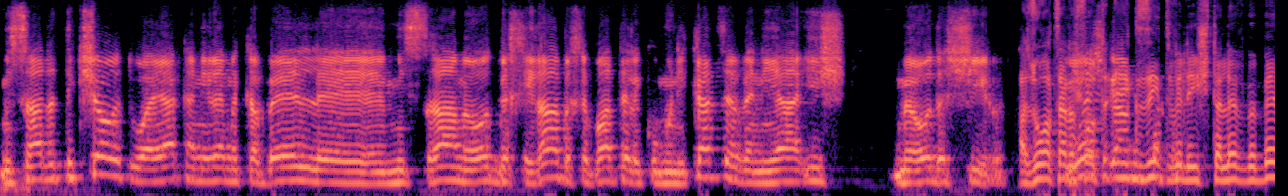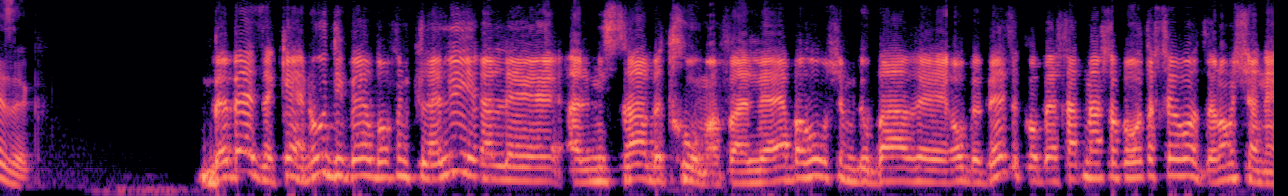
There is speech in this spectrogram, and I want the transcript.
במשרד התקשורת הוא היה כנראה מקבל אה, משרה מאוד בכירה בחברת טלקומוניקציה ונהיה איש מאוד עשיר. אז הוא רצה לעשות אקזיט ולהשתלב בבזק. בבזק, כן, הוא דיבר באופן כללי על, אה, על משרה בתחום, אבל היה ברור שמדובר אה, או בבזק או באחת מהחברות האחרות, זה לא משנה.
